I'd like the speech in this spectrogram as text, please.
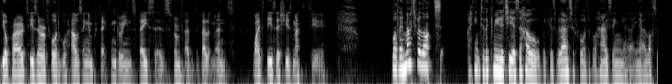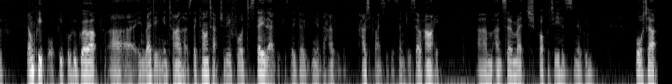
Your priorities are affordable housing and protecting green spaces from further development. Why do these issues matter to you? Well, they matter a lot, I think, to the community as a whole because without affordable housing, uh, you know, a lot of young people, people who grow up uh, in Reading, in Tilehurst, they can't actually afford to stay there because they don't, you know, the, ho- the house prices are simply so high. Um, and so much property has, you know, been bought up,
